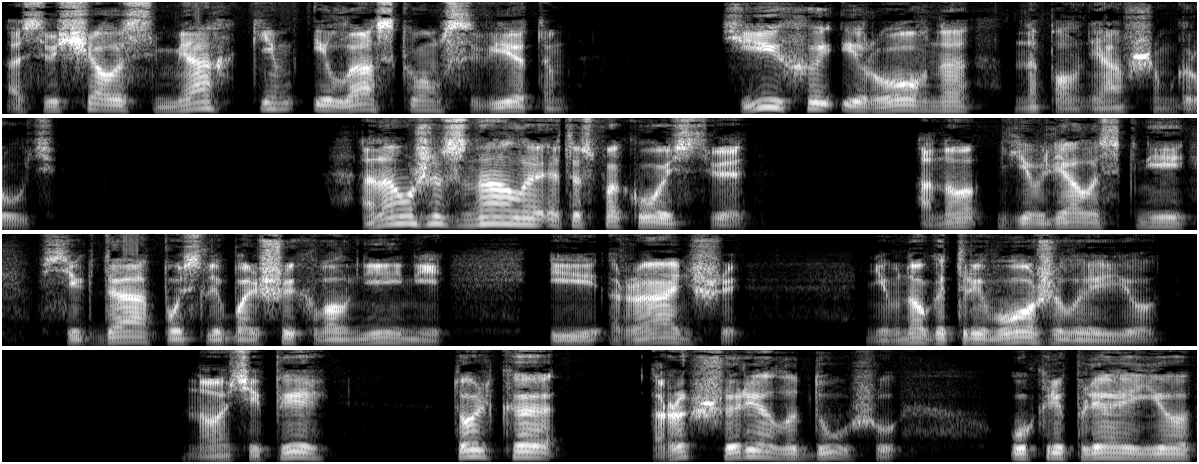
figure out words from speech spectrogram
освещалось мягким и ласковым светом, тихо и ровно наполнявшим грудь. Она уже знала это спокойствие. Оно являлось к ней всегда после больших волнений и раньше, немного тревожило ее. Но теперь только расширяло душу, укрепляя ее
